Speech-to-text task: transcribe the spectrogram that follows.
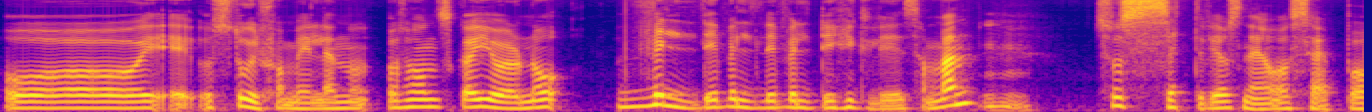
og, og storfamilien og sånn skal gjøre noe veldig, veldig, veldig hyggelig sammen, mm så setter vi oss ned og ser på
